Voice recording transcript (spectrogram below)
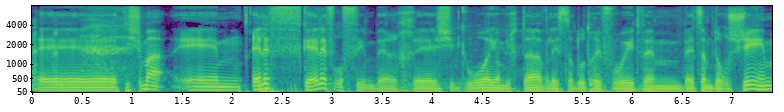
אה, תשמע, אה, אלף, כאלף רופאים בערך אה, שיגרו היום מכתב להסתדרות הרפואית, והם בעצם דורשים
